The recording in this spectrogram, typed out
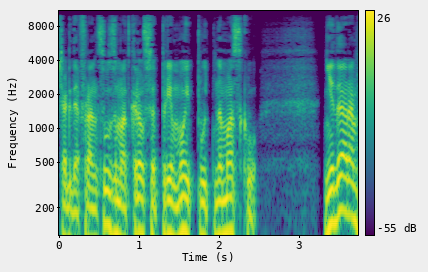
когда французам открылся прямой путь на Москву. Недаром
